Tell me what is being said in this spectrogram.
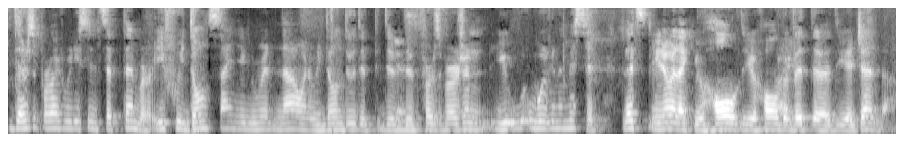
there's a product release in September. If we don't sign the agreement now and we don't do the the, yes. the first version, you, we're gonna miss it. Let's you know like you hold you hold right. a bit the, the agenda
